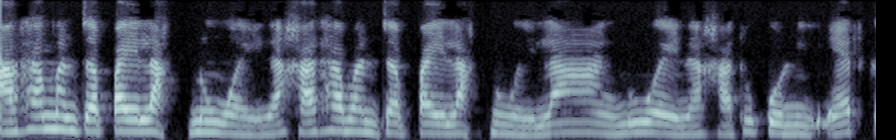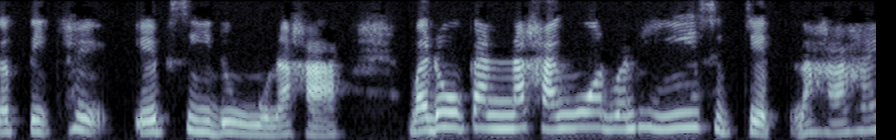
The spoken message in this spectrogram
เอาถ้ามันจะไปหลักหน่วยนะคะ ถ้ามันจะไปหลักหน่วยล่างด้วยนะคะ ทุกคนนี่แอดก็ติ๊กให้ FC ดูนะคะ มาดูกันนะคะ งวดวันที่ 27 นะคะ ให้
